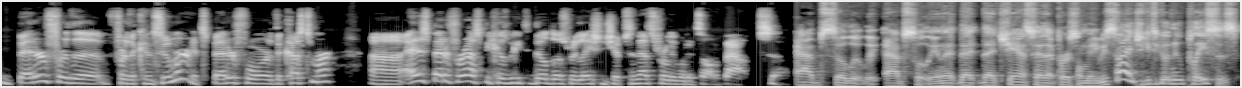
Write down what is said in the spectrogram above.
better for the for the consumer. It's better for the customer. Uh, and it's better for us because we get to build those relationships, and that's really what it's all about. So absolutely, absolutely. And that, that, that chance to have that personal meeting. Besides, you get to go new places.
